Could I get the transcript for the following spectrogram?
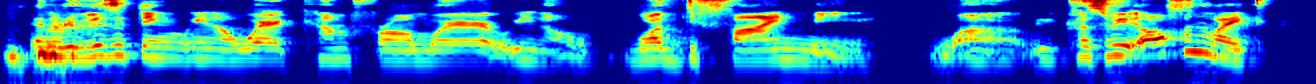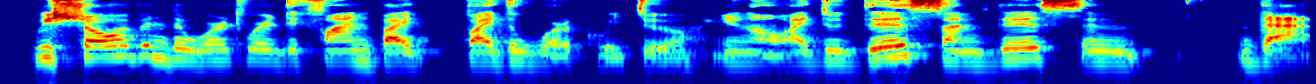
and mm-hmm. revisiting, you know, where I come from, where, you know, what defined me. Uh, because we often like, we show up in the world we're defined by, by the work we do. You know, I do this, I'm this and that,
